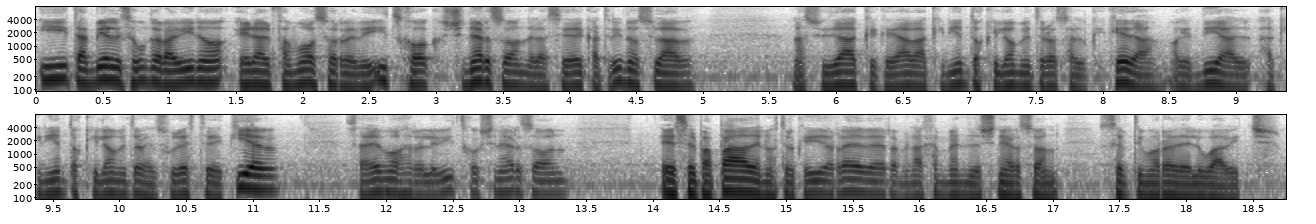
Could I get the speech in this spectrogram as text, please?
Y también el segundo rabino era el famoso Rebbe Itzhok Schnerson de la ciudad de Katrinoslav, una ciudad que quedaba a 500 kilómetros, al que queda hoy en día a 500 kilómetros del sureste de Kiev. Sabemos que Rebbe Itzhok Schnerson es el papá de nuestro querido Rebbe, Menachem Mendel Schnerson, séptimo Rebbe de Lubavitch.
